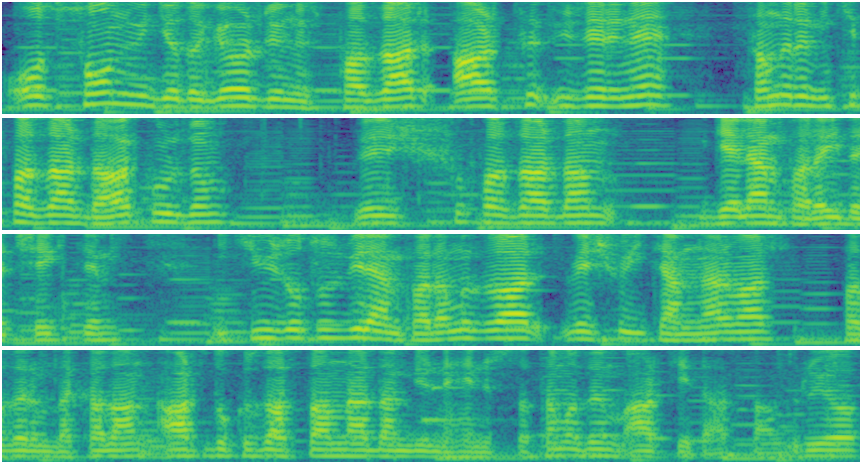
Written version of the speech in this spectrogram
O son videoda gördüğünüz pazar artı üzerine sanırım iki pazar daha kurdum. Ve şu pazardan gelen parayı da çektim. 231 en paramız var ve şu itemler var. Pazarımda kalan artı 9 aslanlardan birini henüz satamadım. Artı 7 aslan duruyor.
